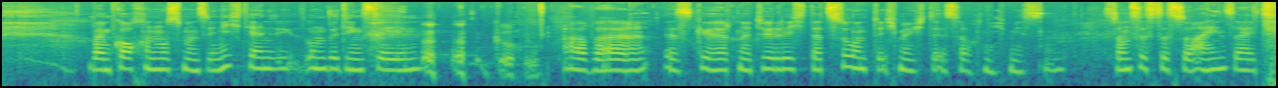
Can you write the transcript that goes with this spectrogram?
Beim Kochen muss man sie nicht unbedingt sehen. Aber es gehört natürlich dazu und ich möchte es auch nicht missen. Sonst ist es so einseitig.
